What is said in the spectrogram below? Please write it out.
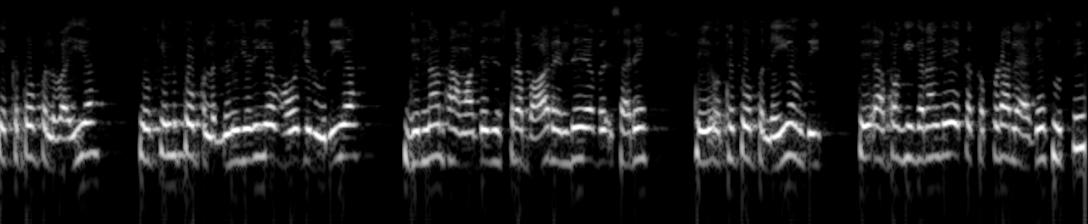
ਇੱਕ ਧੁੱਪ ਲਵਾਈ ਆ, ਕਿਉਂਕਿ ਇਹਨੂੰ ਧੁੱਪ ਲੱਗਣੀ ਜਿਹੜੀ ਆ ਬਹੁਤ ਜ਼ਰੂਰੀ ਆ। ਜਿੰਨਾ ਥਾਵਾਂ ਤੇ ਜਿਸ ਤਰ੍ਹਾਂ ਬਾਹਰ ਰਹਿੰਦੇ ਆ ਸਾਰੇ ਤੇ ਉੱਥੇ ਧੁੱਪ ਨਹੀਂ ਆਉਂਦੀ। ਤੇ ਆਪਾਂ ਕੀ ਕਰਾਂਗੇ? ਇੱਕ ਕੱਪੜਾ ਲੈ ਕੇ ਸੂਤੀ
